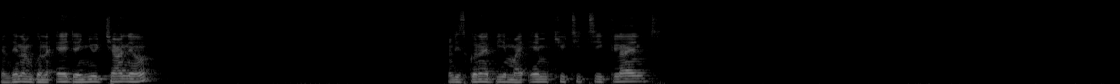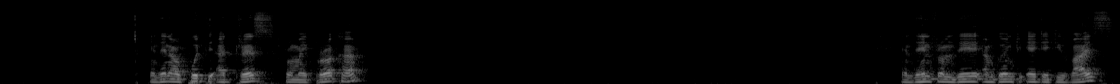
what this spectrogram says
and then I'm going to add a new channel. And it's going to be my MQTT client. And then I'll put the address from my broker. And then from there I'm going to add a device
